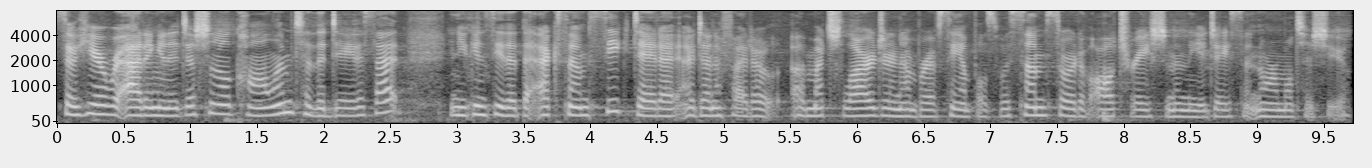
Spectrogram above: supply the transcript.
So here we're adding an additional column to the data set, and you can see that the exome-seq data identified a, a much larger number of samples with some sort of alteration in the adjacent normal tissue.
